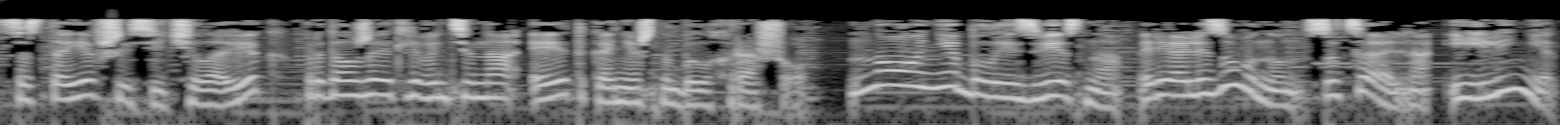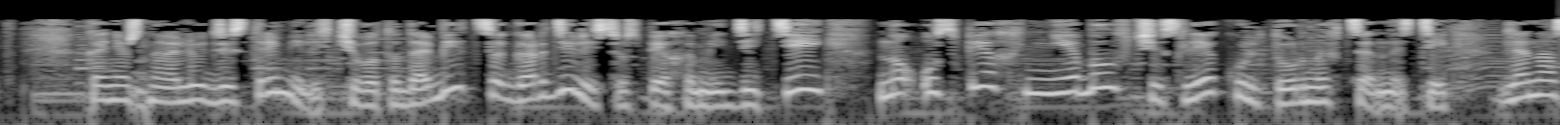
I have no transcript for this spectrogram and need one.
Состоявшийся человек, продолжает Левантина, это, конечно, было хорошо. Но не было известно, реализован он социально или нет. Конечно, люди стремились чего-то добиться, гордились успехами детей, но успех не был в числе культурных ценностей. Для нас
